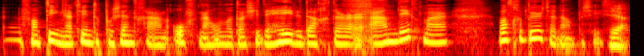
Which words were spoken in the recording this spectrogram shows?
eh, van 10 naar 20 procent gaan. Of naar 100 als je de hele dag eraan ligt. Maar wat gebeurt er dan precies? Ja.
